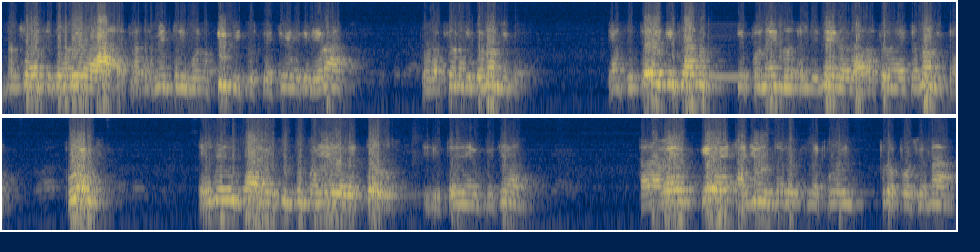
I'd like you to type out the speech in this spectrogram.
No se hace todavía el tratamiento inmunoquímico que tiene que llevar por razones económicas. Y aunque ustedes quizás no que poner el dinero de las razones económicas, pues es necesario un compañero de todos y de ustedes en especial para ver qué ayuda le, le pueden proporcionar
